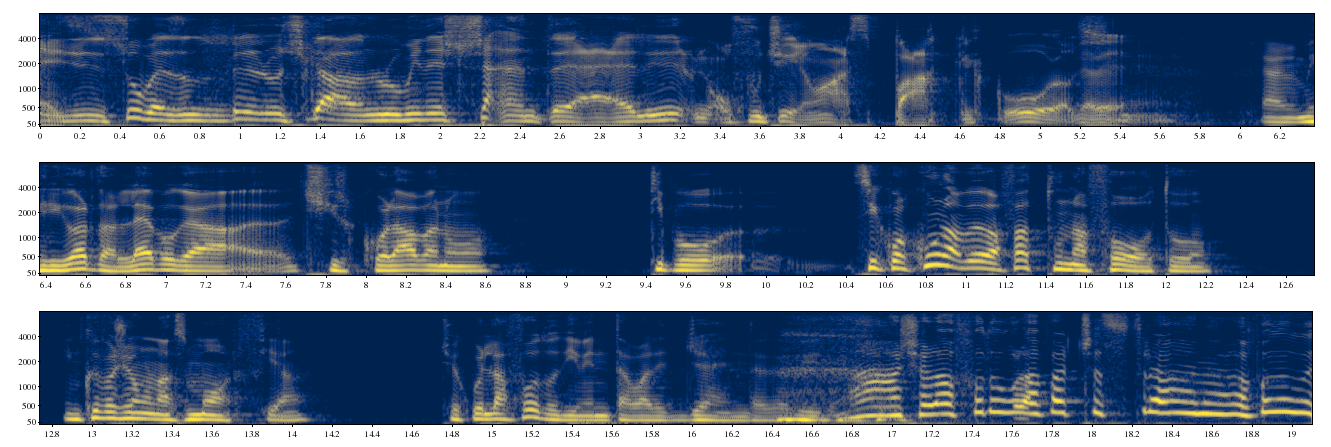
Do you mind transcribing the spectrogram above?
Eh, super velocicato, luminescente. Eh, no, fucile, ma spacca il culo. capito? Eh, mi ricordo all'epoca eh, circolavano tipo se qualcuno aveva fatto una foto in cui faceva una smorfia, cioè quella foto diventava leggenda, capito? Ah, c'è la foto con la faccia strana, la foto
